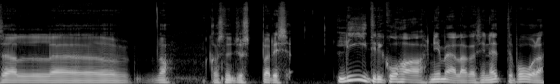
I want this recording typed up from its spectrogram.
seal äh, noh, kas nüüd just päris liidrikoha nimel, aga sinna ettepoole,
